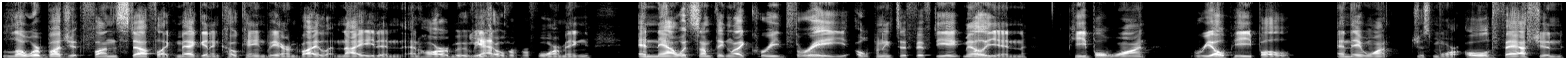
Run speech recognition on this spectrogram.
lower budget fun stuff like Megan and Cocaine Bear and Violent Night and, and horror movies Yep. overperforming. And now it's something like Creed 3 opening to 58 million. People want real people and they want just more old fashioned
